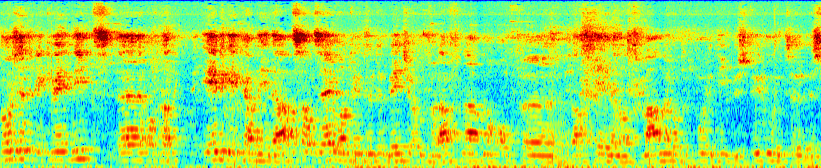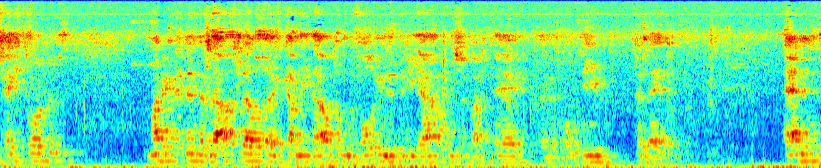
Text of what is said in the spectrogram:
Voorzitter, ik weet niet uh, of dat de enige kandidaat zal zijn, want u doet een beetje een voorafname op uh, datgene wat maandag op het politiek bestuur moet uh, beslecht worden. Maar ik ben inderdaad wel kandidaat om de volgende drie jaar onze partij opnieuw te leiden. En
